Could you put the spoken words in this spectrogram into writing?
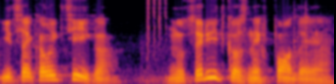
І це колекційка. Ну це рідко з них падає.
